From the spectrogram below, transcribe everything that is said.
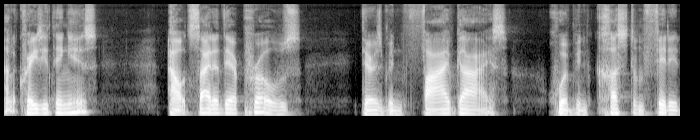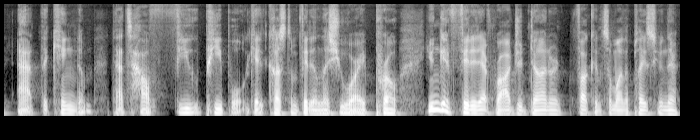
Now the crazy thing is, outside of their pros, there's been five guys who have been custom fitted at the Kingdom. That's how few people get custom fitted unless you are a pro. You can get fitted at Roger Dunn or fucking some other place here and there.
